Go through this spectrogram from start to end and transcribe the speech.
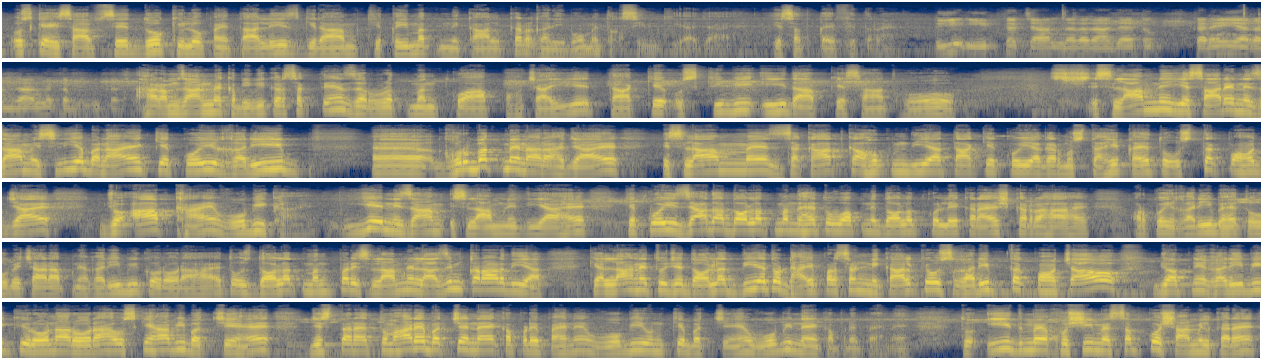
उसके हिसाब से दो किलो पैंतालीस ग्राम की कीमत निकाल कर गरीबों में तकसीम किया जाए। ये सदक़ फ़ितर है। तो ये ईद का चाँद नज़र आ जाए तो करें या रमज़ान में कभी भी कर सकते हाँ रमज़ान में कभी भी कर सकते हैं। ज़रूरतमंद को आप पहुँचाइए ताकि उसकी भी ईद आपके साथ हो। इस्लाम ने ये सारे निज़ाम इसलिए बनाए कि कोई गरीब गुर्बत में ना रह जाए, इस्लाम में ज़क़़त का हुक्म दिया ताकि कोई अगर मुस्तक है तो उस तक पहुँच जाए, जो आप खाएँ वो भी खाएँ। ये निज़ाम इस्लाम ने दिया है कि कोई ज़्यादा दौलतमंद है तो वो अपने दौलत को लेकर ऐश कर रहा है और कोई गरीब है तो वो बेचारा अपने गरीबी को रो रहा है। तो उस दौलतमंद पर इस्लाम ने लाजिम करार दिया कि अल्लाह ने तुझे दौलत दी है तो ढाई परसेंट निकाल के उस गरीब तक पहुँचाओ जो अपनी गरीबी की रोना रो रहा है। उसके यहाँ भी बच्चे हैं, जिस तरह तुम्हारे बच्चे नए कपड़े पहने, वो भी उनके बच्चे हैं, वो भी नए कपड़े पहने। तो ईद में खुशी में सबको शामिल करें।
